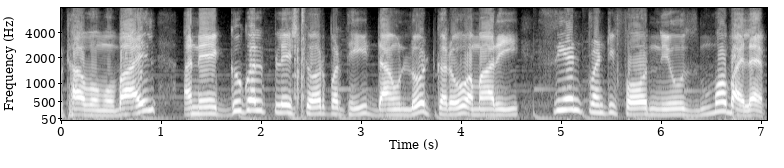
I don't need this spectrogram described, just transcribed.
ઉઠાવો મોબાઈલ અને ગૂગલ પ્લે સ્ટોર પરથી ડાઉનલોડ કરો અમારી CN twenty four news mobile app.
